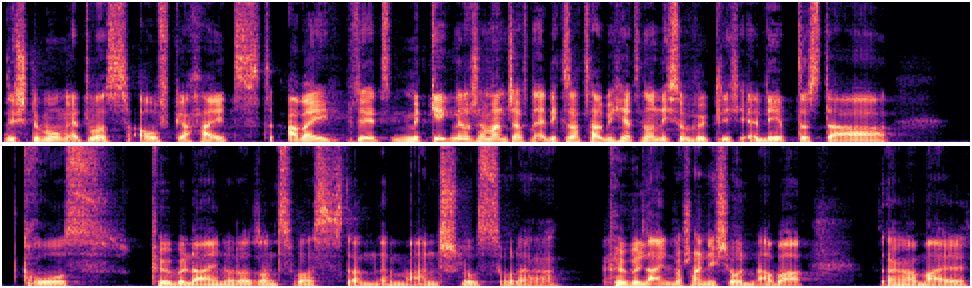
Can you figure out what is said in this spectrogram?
die Stimmung etwas aufgeheizt. Aber jetzt mit gegnerischen Mannschaften, ehrlich gesagt, habe ich jetzt noch nicht so wirklich erlebt, dass da groß Pöbeleien oder sonst was dann im Anschluss oder Pöbeleien wahrscheinlich schon, aber sagen wir mal,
